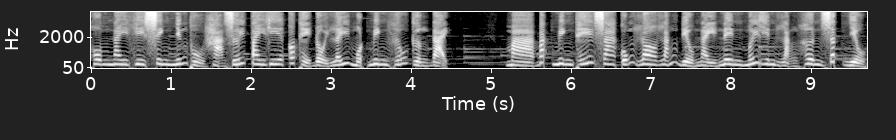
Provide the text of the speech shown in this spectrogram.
Hôm nay hy sinh những thủ hạ dưới tay kia có thể đổi lấy một minh hữu cường đại. Mà Bắc Minh Thế Gia cũng lo lắng điều này nên mới yên lặng hơn rất nhiều.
